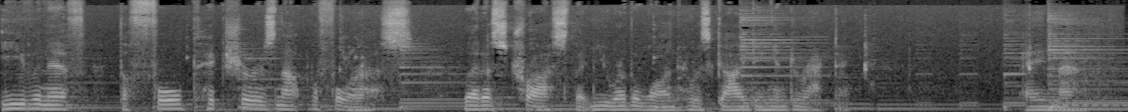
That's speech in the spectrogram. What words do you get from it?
even if the full picture is not before us, let us trust that you are the one who is guiding and directing. Amen.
